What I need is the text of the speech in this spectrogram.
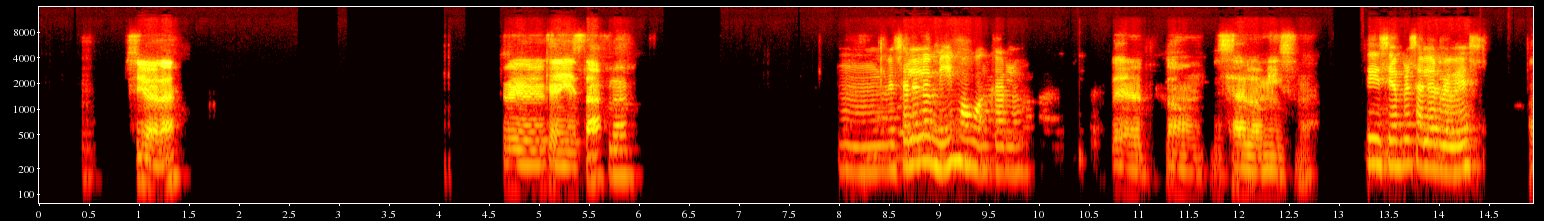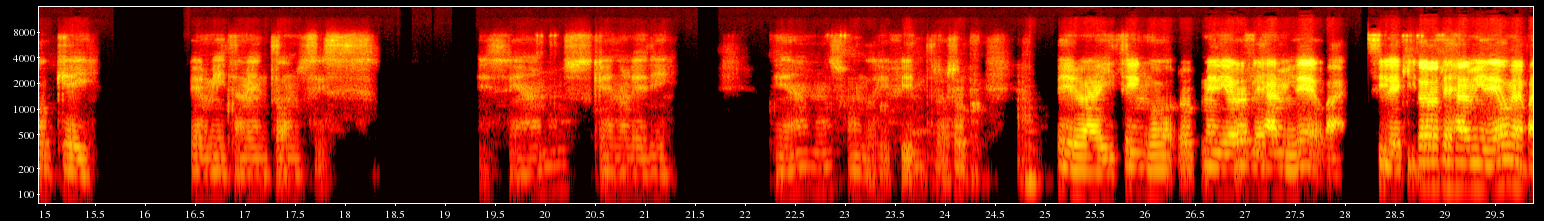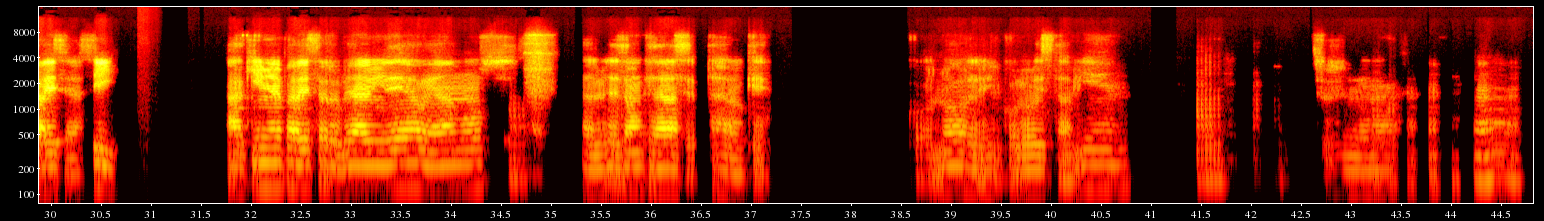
Sí, ¿verdad? Creo que ahí está, Flor. Mm, le sale lo mismo, Juan Carlos. Perdón, sea lo mismo. Sí, siempre sale al revés. Ok. Permítame entonces. Veamos que no le di. Veamos fondos y filtros. Pero ahí tengo medio reflejar mi. Va. Si le quito reflejar mi video, me aparece así. Aquí me aparece reflejar mi video. Veamos. Tal vez le tengo que dar a aceptar o qué. Color, el color está bien.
